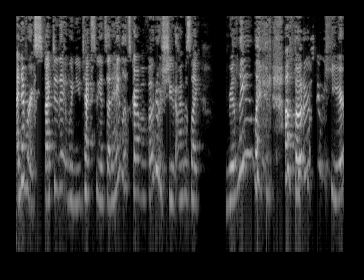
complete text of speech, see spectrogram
I never expected it. When you texted me and said, Hey, let's grab a photo shoot, I was like, really? Like a photo shoot here?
